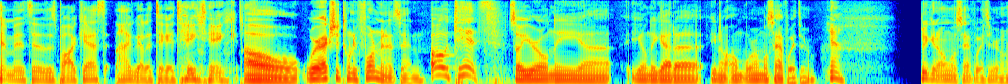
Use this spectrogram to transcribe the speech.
ten minutes into this podcast, and I've got to take a tank tank. Oh, we're actually 24 minutes in. Oh tits! So you're only uh you only got a, you know, um, we're almost halfway through. Yeah. Speaking of almost halfway through.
